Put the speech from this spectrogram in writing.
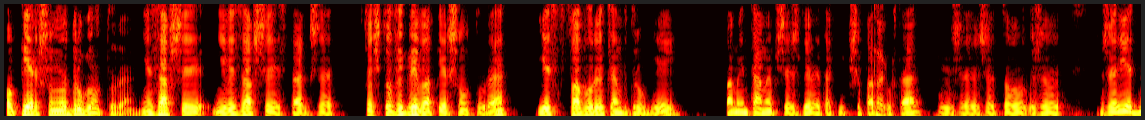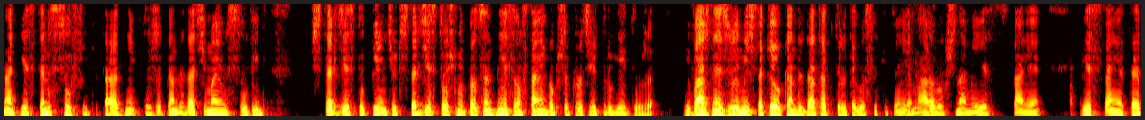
o pierwszą i o drugą turę. Nie zawsze, nie zawsze jest tak, że ktoś, kto wygrywa pierwszą turę, jest faworytem w drugiej. Pamiętamy przecież wiele takich przypadków, tak? Że, że, to, że, że jednak jest ten sufit, tak? Niektórzy kandydaci mają sufit, 45-48% nie są w stanie go przekroczyć w drugiej turze. I ważne jest, żeby mieć takiego kandydata, który tego sufitu nie ma, albo przynajmniej jest w stanie, jest w stanie te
